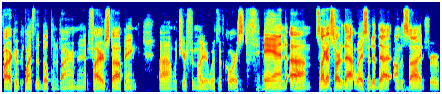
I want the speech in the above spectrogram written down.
fire code compliance in the built environment, fire stopping, um, which you're familiar with, of course. Mm-hmm. And um, so I got started that way. So I did that on the side for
